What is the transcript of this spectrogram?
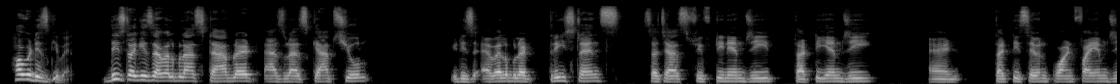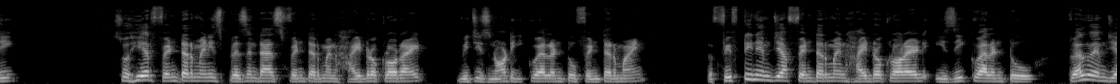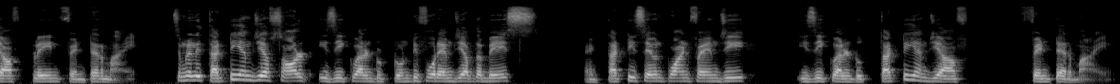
How it is given? This drug is available as tablet as well as capsule. It is available at three strengths such as 15 mg, 30 mg and 37.5 mg. So here phentermine is present as phentermine hydrochloride which is not equivalent to phentermine. The 15 mg of phentermine hydrochloride is equivalent to 12 mg of plain phentermine. Similarly, 30 mg of salt is equivalent to 24 mg of the base and 37.5 mg is equivalent to 30 mg of phentermine.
